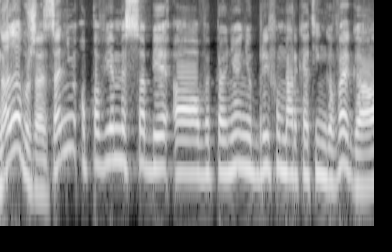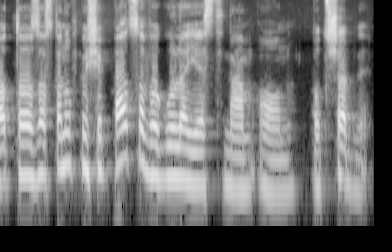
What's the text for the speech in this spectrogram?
No dobrze, zanim opowiemy sobie o wypełnianiu briefu marketingowego, to zastanówmy się, po co w ogóle jest nam on potrzebny.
